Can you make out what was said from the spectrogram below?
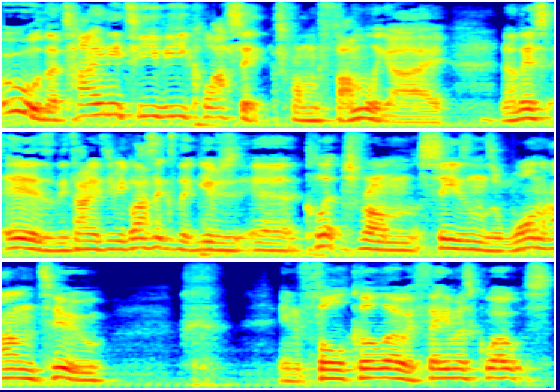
ooh, the Tiny TV Classics from Family Guy. Now this is the Tiny TV Classics that gives uh, clips from seasons 1 and 2 in full colour with famous quotes.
